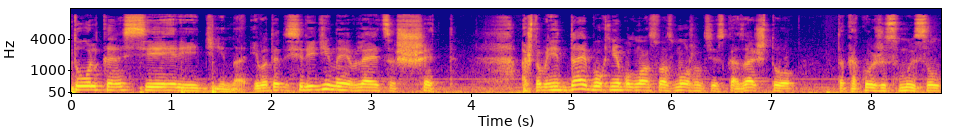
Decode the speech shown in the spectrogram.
Только середина. И вот эта середина является шет – а чтобы, не дай Бог, не было у нас возможности сказать, что то какой же смысл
